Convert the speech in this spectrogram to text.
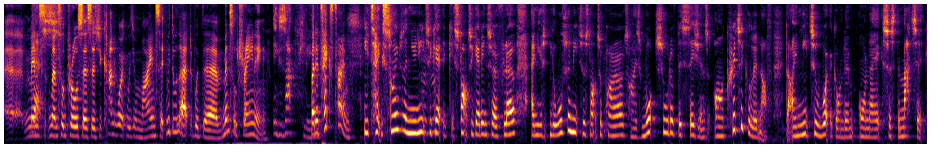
uh, men- Yes. mental processes. You can't work with your mindset. We do that with the mental training, Exactly. but it takes time. it takes time and you need to get get- start to get into a flow and you, you also need to start to prioritize what sort of decisions are critical enough that I need to work on them on a systematic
